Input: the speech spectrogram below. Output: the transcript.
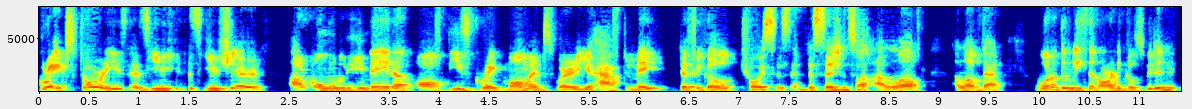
great stories, as you as you shared, are only made up of these great moments where you have to make difficult choices and decisions. So I love I love that. One of the recent articles we didn't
